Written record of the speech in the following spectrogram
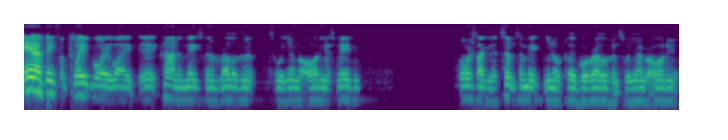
And I think for Playboy, like, it kind of makes them relevant to a younger audience, maybe. Or it's like an attempt to make, you know, Playboy relevant to a younger audience.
